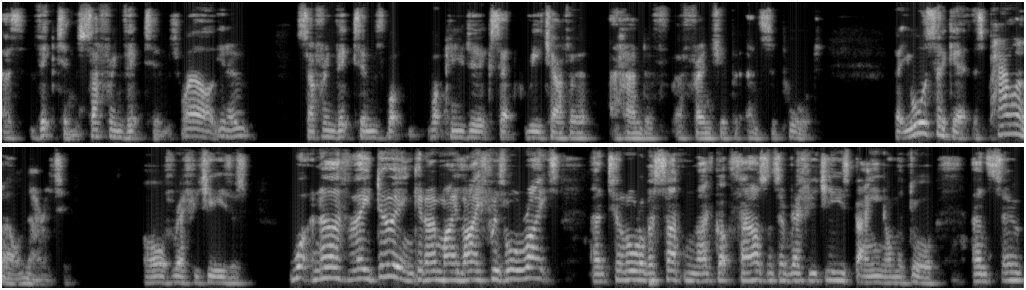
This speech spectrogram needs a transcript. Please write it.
as victims, suffering victims. Well, you know, suffering victims. What what can you do except reach out a, a hand of, of friendship and support? But you also get this parallel narrative of refugees as what on earth are they doing? You know, my life was all right until all of a sudden I've got thousands of refugees banging on the door. And so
